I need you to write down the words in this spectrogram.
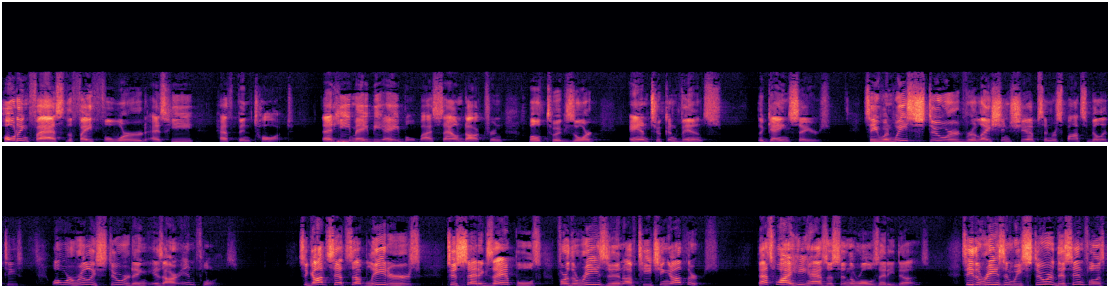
Holding fast the faithful word as he hath been taught that he may be able, by sound doctrine, both to exhort and to convince the gainsayers. See, when we steward relationships and responsibilities, what we're really stewarding is our influence. See, God sets up leaders to set examples for the reason of teaching others. That's why He has us in the roles that He does. See, the reason we steward this influence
